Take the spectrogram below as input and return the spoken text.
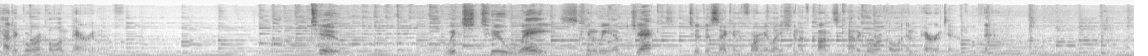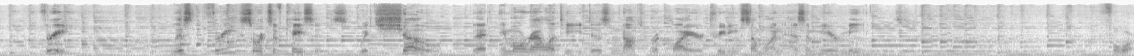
categorical imperative? 2. Which two ways can we object to the second formulation of Kant's categorical imperative, then? 3. List three sorts of cases which show that immorality does not require treating someone as a mere means. 4.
